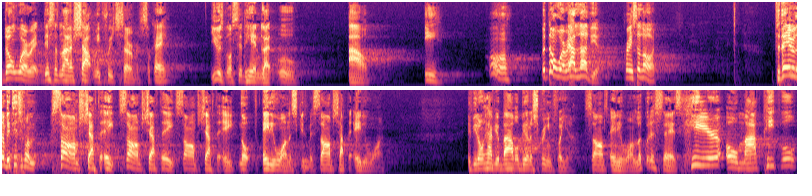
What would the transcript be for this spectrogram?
Don't worry, this is not a shout me preach service, okay? You're just gonna sit here and be like, ooh, ow, e, oh. But don't worry, I love you. Praise the Lord. Today we're going to be teaching from Psalms chapter 8. Psalms chapter 8. Psalms chapter 8. No, 81, excuse me. Psalms chapter 81. If you don't have your Bible, be on the screen for you. Psalms 81. Look what it says. Hear, O my people,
